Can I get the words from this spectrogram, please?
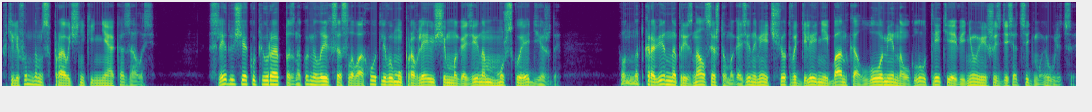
в телефонном справочнике не оказалось. Следующая купюра познакомила их со словоохотливым управляющим магазином мужской одежды. Он откровенно признался, что магазин имеет счет в отделении банка «Ломи» на углу 3-й авеню и 67-й улицы.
